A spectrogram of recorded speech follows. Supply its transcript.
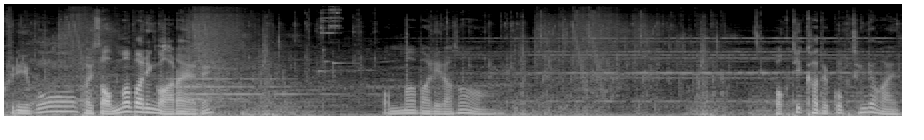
그리고 벌써 엄마 발인 거 알아야 돼. 엄마 발이라서 먹튀 카드 꼭 챙겨가야 돼.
